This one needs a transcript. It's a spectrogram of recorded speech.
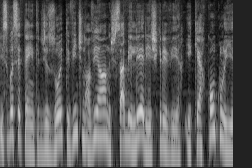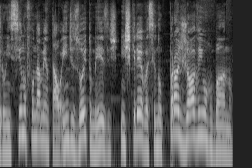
E se você tem entre 18 e 29 anos, sabe ler e escrever e quer concluir o ensino fundamental em 18 meses, inscreva-se no Projovem Urbano.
